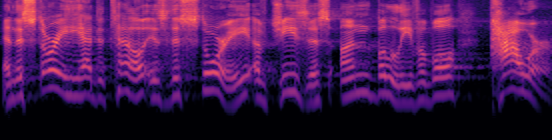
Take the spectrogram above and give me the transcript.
And this story he had to tell is the story of Jesus' unbelievable power.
